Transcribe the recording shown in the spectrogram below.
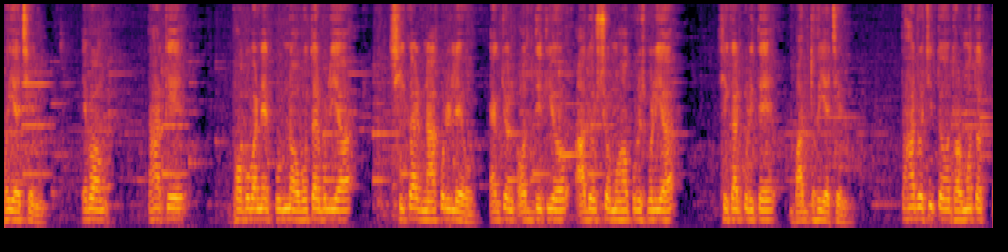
হইয়াছেন এবং তাহাকে ভগবানের পূর্ণ অবতার বলিয়া স্বীকার না করিলেও একজন অদ্বিতীয় আদর্শ মহাপুরুষ বলিয়া স্বীকার করিতে বাধ্য হইয়াছেন। তাহার রচিত ধর্মতত্ত্ব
